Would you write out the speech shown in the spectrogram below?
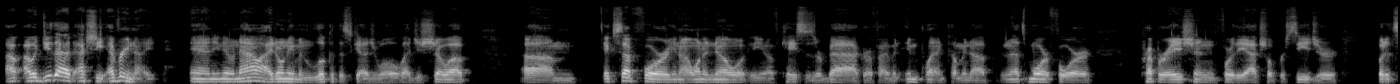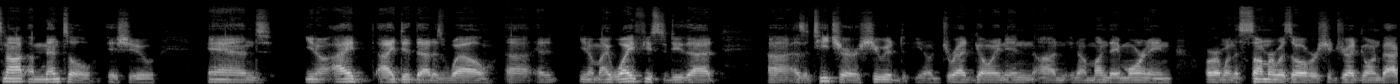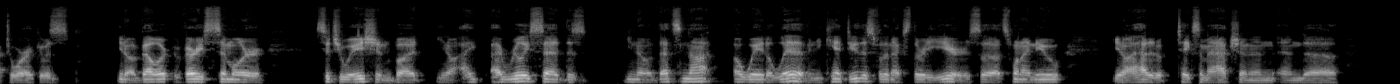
I, I, would do that actually every night. And you know, now I don't even look at the schedule. I just show up, um, except for you know, I want to know you know if cases are back or if I have an implant coming up, and that's more for preparation for the actual procedure. But it's not a mental issue, and you know, I I did that as well. Uh, and you know, my wife used to do that. Uh, as a teacher, she would, you know, dread going in on, you know, Monday morning or when the summer was over, she dread going back to work. It was, you know, a very, very similar situation. But, you know, I, I really said this, you know, that's not a way to live and you can't do this for the next 30 years. So that's when I knew, you know, I had to take some action and, and, uh,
